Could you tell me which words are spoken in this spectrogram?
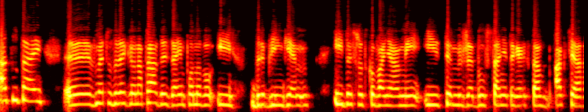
a tutaj yy, w meczu z Legią naprawdę zaimponował i dryblingiem, i dośrodkowaniami i tym, że był w stanie, tak jak ta akcja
